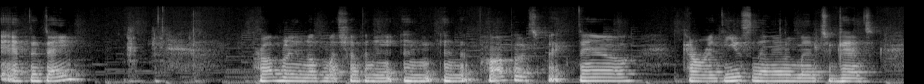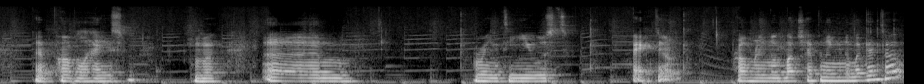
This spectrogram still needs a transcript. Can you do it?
at the day. Probably not much happening in, in the purples back there. Can reduce it a little bit to get that purple haze um, reduced back there. Probably not much happening in the magenta.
